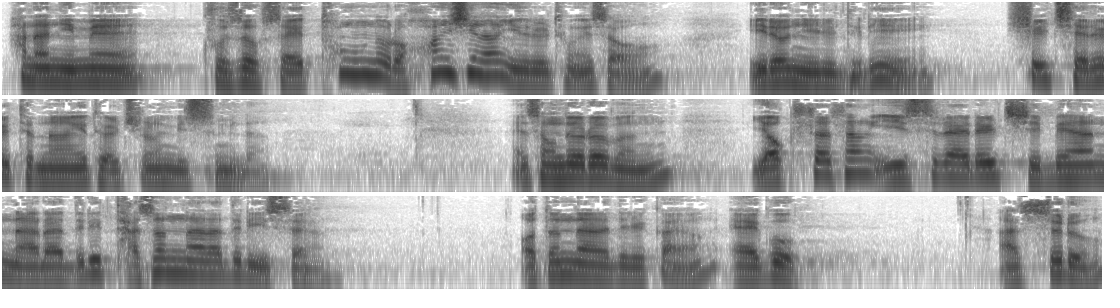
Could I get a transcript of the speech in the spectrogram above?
하나님의 구속사의 통로로 헌신한 일을 통해서 이런 일들이 실체를 드러나게 될 줄로 믿습니다. 성도 여러분, 역사상 이스라엘을 지배한 나라들이 다섯 나라들이 있어요. 어떤 나라들일까요? 애굽, 아수르,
